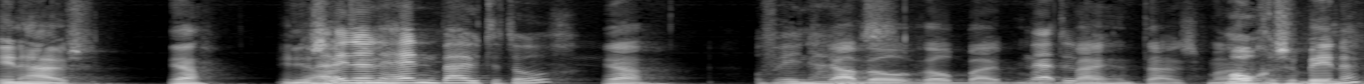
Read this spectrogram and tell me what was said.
In huis. Ja, In de Ja. En een hen buiten, toch? ja, Of in huis? ja wel, wel bij, Ja, doe- bij hen thuis. Maar Mogen ze binnen?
